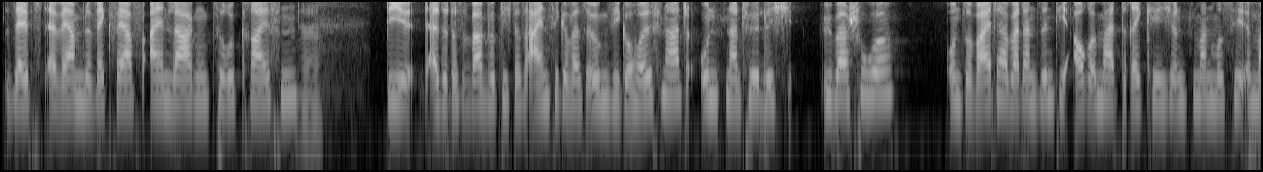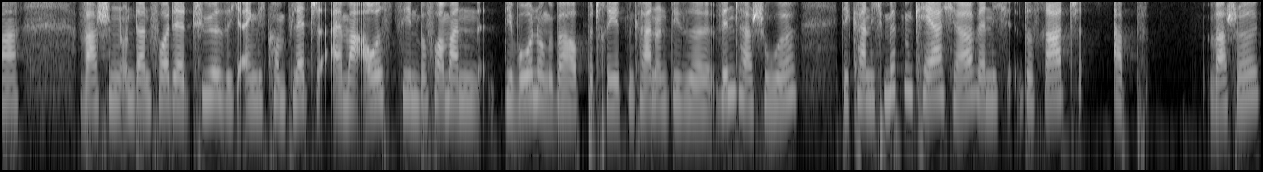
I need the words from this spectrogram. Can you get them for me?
selbsterwärmende Wegwerfeinlagen zurückgreifen. Ja. Die, also das war wirklich das Einzige, was irgendwie geholfen hat. Und natürlich Überschuhe und so weiter, aber dann sind die auch immer dreckig und man muss sie immer waschen und dann vor der Tür sich eigentlich komplett einmal ausziehen, bevor man die Wohnung überhaupt betreten kann. Und diese Winterschuhe, die kann ich mit dem Kercher, wenn ich das Rad abwasche,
